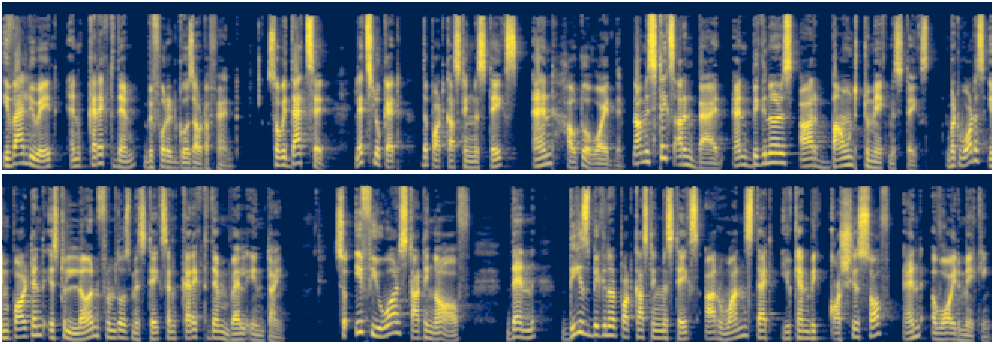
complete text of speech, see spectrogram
evaluate, and correct them before it goes out of hand. So, with that said, let's look at the podcasting mistakes and how to avoid them. Now, mistakes aren't bad, and beginners are bound to make mistakes. But what is important is to learn from those mistakes and correct them well in time. So, if you are starting off, then these beginner podcasting mistakes are ones that you can be cautious of and avoid making.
